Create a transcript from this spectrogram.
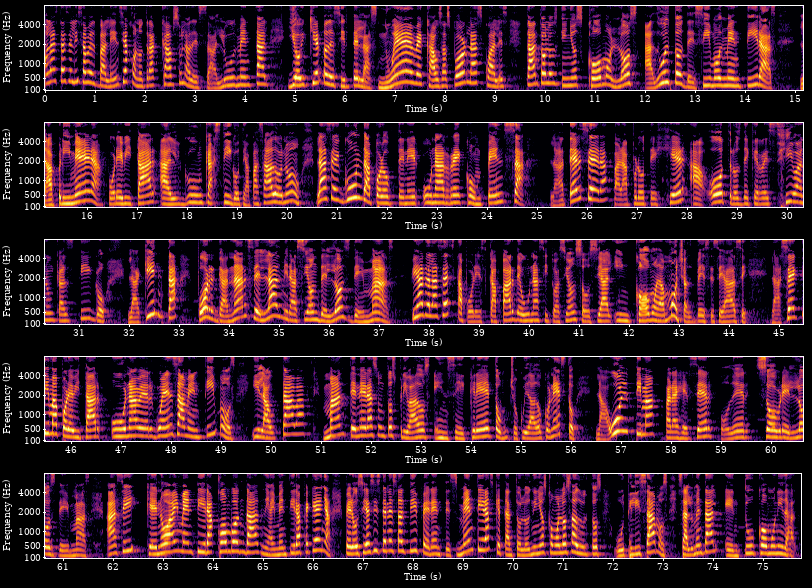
Hola, esta es Elizabeth Valencia con otra cápsula de salud mental y hoy quiero decirte las nueve causas por las cuales tanto los niños como los adultos decimos mentiras. La primera, por evitar algún castigo. ¿Te ha pasado o no? La segunda, por obtener una recompensa. La tercera, para proteger a otros de que reciban un castigo. La quinta, por ganarse la admiración de los demás. Fíjate la sexta, por escapar de una situación social incómoda. Muchas veces se hace. La séptima, por evitar una vergüenza, mentimos. Y la octava, mantener asuntos privados en secreto. Mucho cuidado con esto. La última, para ejercer poder sobre los demás. Así que no hay mentira con bondad ni hay mentira pequeña, pero sí existen estas diferentes mentiras que tanto los niños como los adultos utilizamos. Salud mental en tu comunidad.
